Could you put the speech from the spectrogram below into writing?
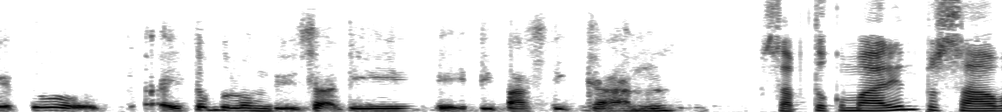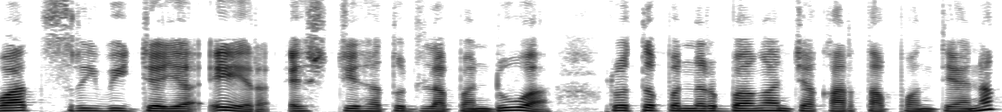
itu itu belum bisa dipastikan. Sabtu kemarin pesawat Sriwijaya Air SJ182 rute penerbangan Jakarta Pontianak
